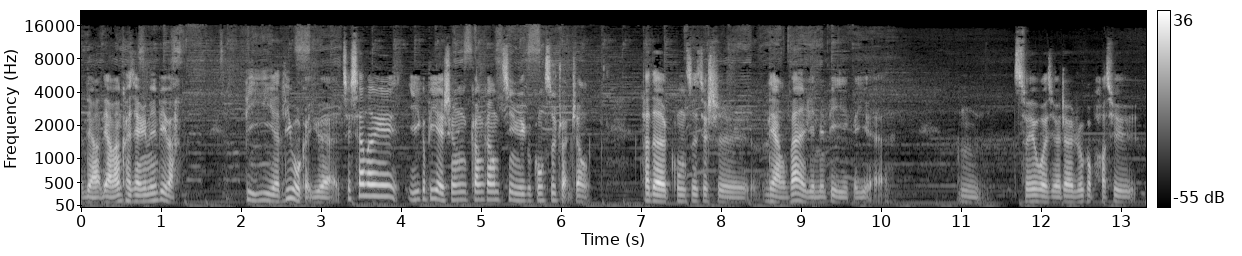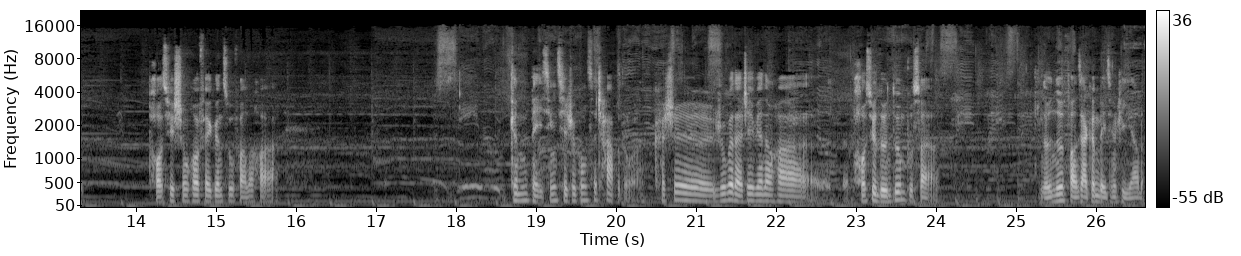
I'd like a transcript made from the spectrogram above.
两两万块钱人民币吧。毕业六个月，就相当于一个毕业生刚刚进入一个公司转正，他的工资就是两万人民币一个月。嗯，所以我觉着，如果刨去刨去生活费跟租房的话，跟北京其实工资差不多。可是如果在这边的话，刨去伦敦不算啊，伦敦房价跟北京是一样的。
